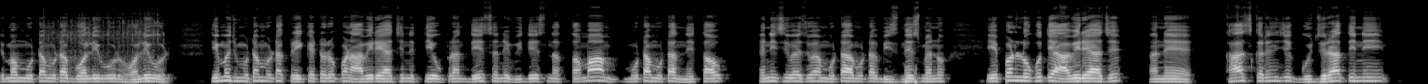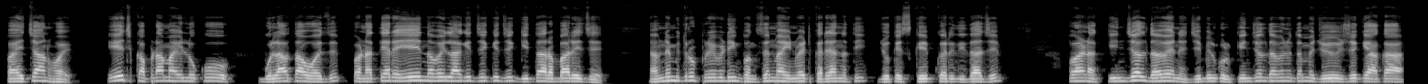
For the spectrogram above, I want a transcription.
તેમાં મોટા મોટા બોલિવૂડ, હોલિવૂડ તેમજ મોટા મોટા ક્રિકેટરો પણ આવી રહ્યા છે અને તે ઉપરાંત દેશ અને વિદેશના તમામ મોટા મોટા નેતાઓ, એની સિવાય સિવાય મોટા મોટા બિઝનેસમેનો એ પણ લોકો ત્યાં આવી રહ્યા છે અને ખાસ કરીને જે ગુજરાતીની પહેચાન હોય એ જ કપડામાં એ લોકો બોલાવતા હોય છે. પણ અત્યારે એ નવાઈ લાગી છે કે જે ગીતા રબારી છે એમને મિત્રો પ્રી વેડિંગ ફંક્શનમાં ઇન્વાઇટ કર્યા નથી, જો કે સ્કીપ કરી દીધા છે. પણ કિંજલ દવેને, જે બિલકુલ, કિંજલ દવેનું તમે જોયું છે કે આખા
